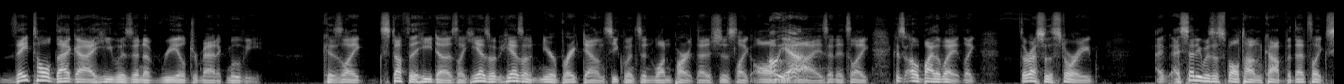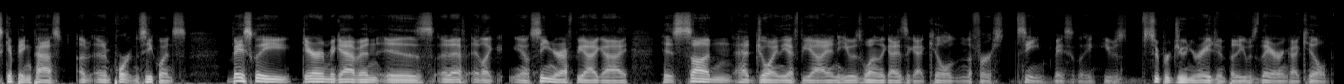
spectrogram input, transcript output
they told that guy he was in a real dramatic movie. Because like stuff that he does, like he has a he has a near breakdown sequence in one part that is just like all Oh, the yeah. eyes, and it's like because oh by the way, like the rest of the story, I, I said he was a small town cop, but that's like skipping past a, an important sequence. Basically, Darren McGavin is an F, like you know senior FBI guy. His son had joined the FBI, and he was one of the guys that got killed in the first scene. Basically, he was super junior agent, but he was there and got killed.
